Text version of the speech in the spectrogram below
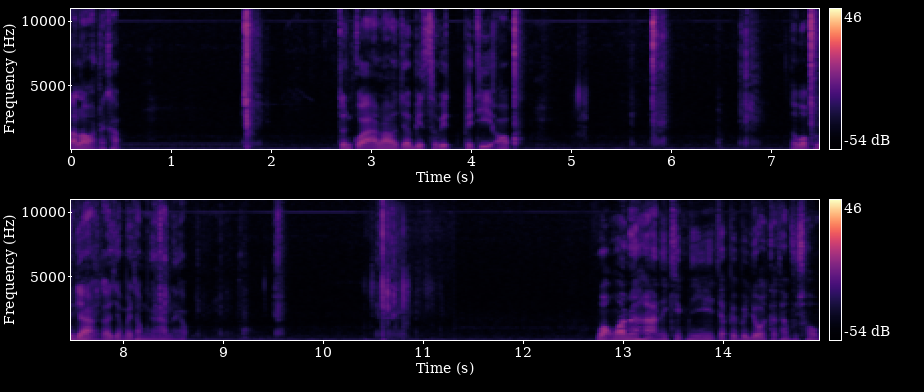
ตลอดนะครับ จนกว่าเราจะบิดสวิตช์ไปที่ออฟระบบทุกอย่างก็จะไม่ทำงานนะครับ หวังว่าเนื้อหาในคลิปนี้จะเป็นประโยชน์กับท่านผู้ชม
